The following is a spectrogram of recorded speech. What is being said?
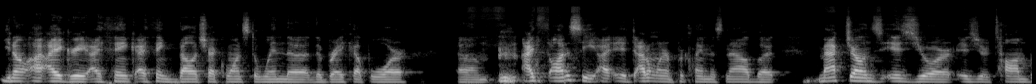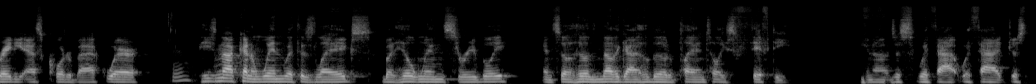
You know, I, I, agree. I think I think Belichick wants to win the the breakup war. Um, I honestly, I, it, I don't want to proclaim this now, but Mac Jones is your is your Tom Brady s quarterback, where yeah. he's not going to win with his legs, but he'll win cerebrally, and so he'll another guy who'll be able to play until he's fifty you know, just with that, with that, just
